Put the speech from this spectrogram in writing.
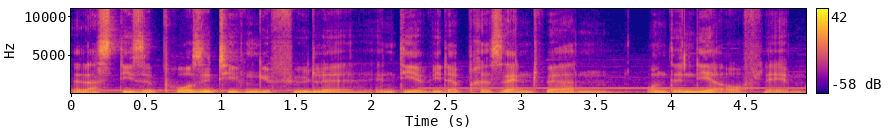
Lass diese positiven Gefühle in dir wieder präsent werden und in dir aufleben.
